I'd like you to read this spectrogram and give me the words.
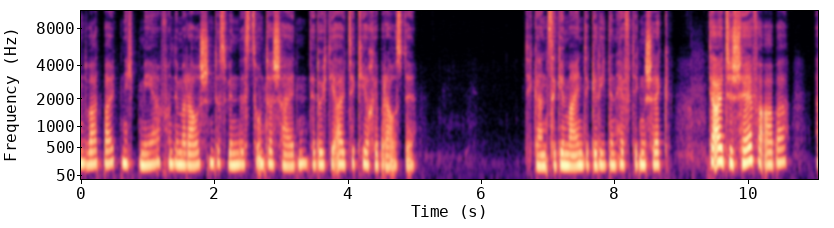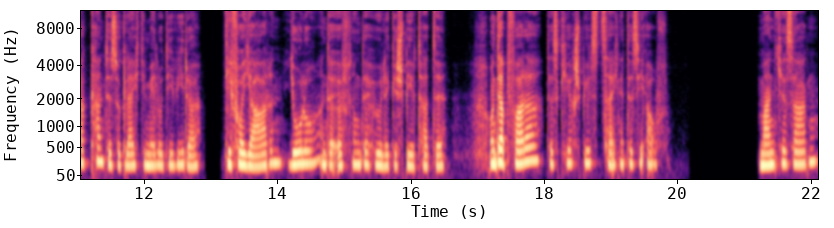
und ward bald nicht mehr von dem Rauschen des Windes zu unterscheiden, der durch die alte Kirche brauste, die ganze Gemeinde geriet in heftigen Schreck. Der alte Schäfer aber erkannte sogleich die Melodie wieder die vor Jahren Jolo an der Öffnung der Höhle gespielt hatte, und der Pfarrer des Kirchspiels zeichnete sie auf. Manche sagen,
